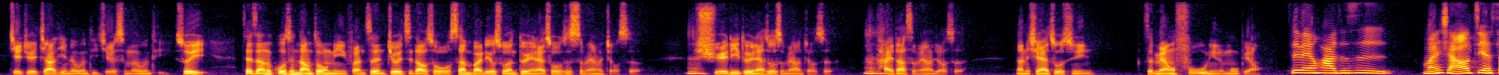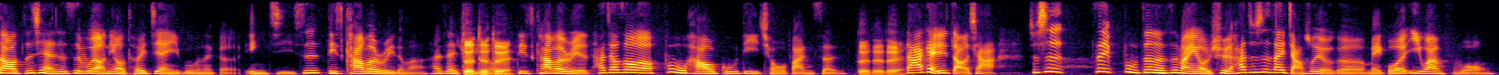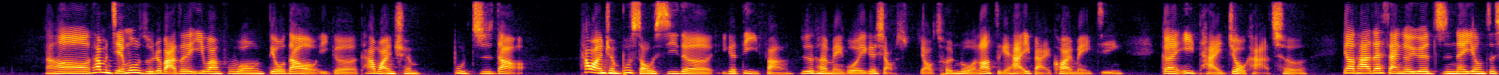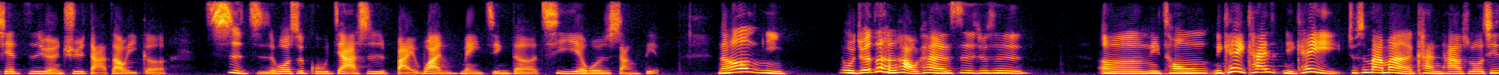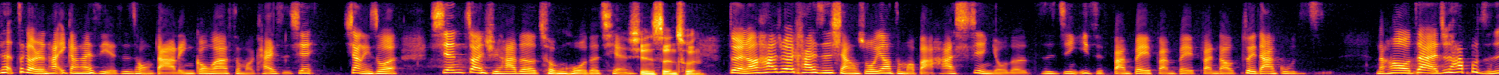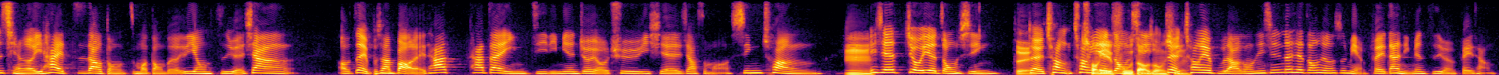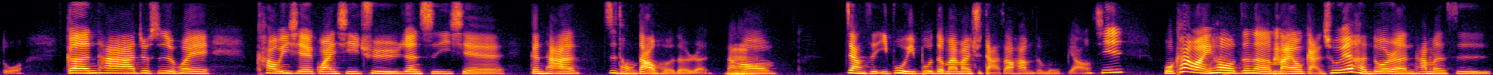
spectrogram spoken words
解决家庭的问题，解决什么问题？所以在这样的过程当中，你反正就会知道说，三百六十万对你来说是什么样的角色，嗯、学历对你来说什么样的角色，台大什么样的角色，嗯、那你现在做事情怎么样服务你的目标？这边的话就是。蛮想要介绍，之前就是 Will 你有推荐一部那个影集，是 Discovery 的吗？还是 HBO？对对对，Discovery，它叫做《富豪谷底求翻身》。对对对，大家可以去找一下。就是这一部真的是蛮有趣的，他就是在讲说有个美国的亿万富翁，然后他们节目组就把这个亿万富翁丢到一个他完全不知道、他完全不熟悉的一个地方，就是可能美国一个小小村落，然后只给他一百块美金跟一台旧卡车。要他在三个月之内用这些资源去打造一个市值或是估价是百万美金的企业或是商店，然后你，我觉得这很好看的是，就是，嗯、呃，你从你可以开，你可以就是慢慢的看他说，其实他这个人他一刚开始也是从打零工啊什么开始，先像你说的，先赚取他的存活的钱，先生存，对，然后他就会开始想说要怎么把他现有的资金一直翻倍翻倍翻到最大估值。然后再来就是他不只是钱而已，他也知道懂怎么懂得利用资源。像哦，这也不算暴雷，他他在影集里面就有去一些叫什么新创，嗯，一些就业中心，对对，创创业中心，对，创业辅导中心。其实那些中心都是免费，但里面资源非常多。跟他就是会靠一些关系去认识一些跟他志同道合的人，然后这样子一步一步的慢慢去打造他们的目标。其实。我看完以后真的蛮有感触，因为很多人他们是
